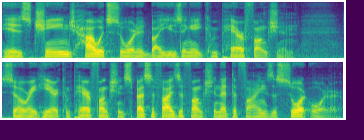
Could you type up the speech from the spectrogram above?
is change how it's sorted by using a compare function. So right here, compare function specifies a function that defines the sort order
